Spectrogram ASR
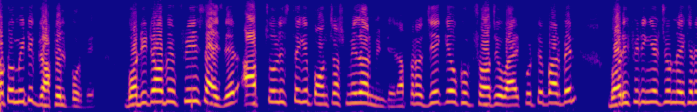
অটোমেটিক রাফেল পড়বে। বডিটা হবে ফ্রি সাইজের আটচল্লিশ থেকে পঞ্চাশ মেজারমেন্টের আপনারা যে কেউ খুব সহজে ওয়্যার করতে পারবেন। বডি ফিটিং এর জন্য এখানে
